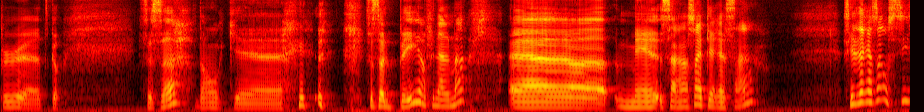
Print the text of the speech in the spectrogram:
peu. En tout cas. C'est ça. Donc, c'est ça le pire, finalement. mais ça rend ça intéressant. Ce qui est intéressant aussi,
